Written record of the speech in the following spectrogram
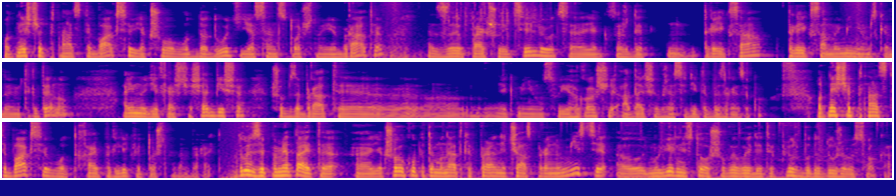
От нижче 15 баксів, якщо от дадуть, є сенс точно її брати. З першою ціллю це, як завжди, 3 ікса. 3 ікса ми мінімум скидаємо третину, а іноді краще ще більше, щоб забрати е, як мінімум свої гроші, а далі вже сидіти без ризику. От нижче 15 баксів, от Hyperliquid точно набирайте. Друзі, пам'ятайте, е, якщо ви купите монетки в правильний час, в правильному місці, е, ймовірність того, що ви вийдете в плюс, буде дуже висока.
